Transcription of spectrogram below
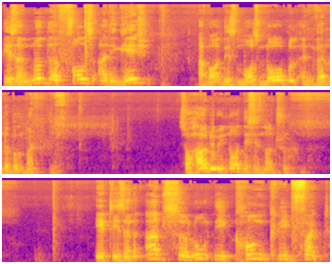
is another false allegation about this most noble and venerable man. So, how do we know this is not true? It is an absolutely concrete fact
